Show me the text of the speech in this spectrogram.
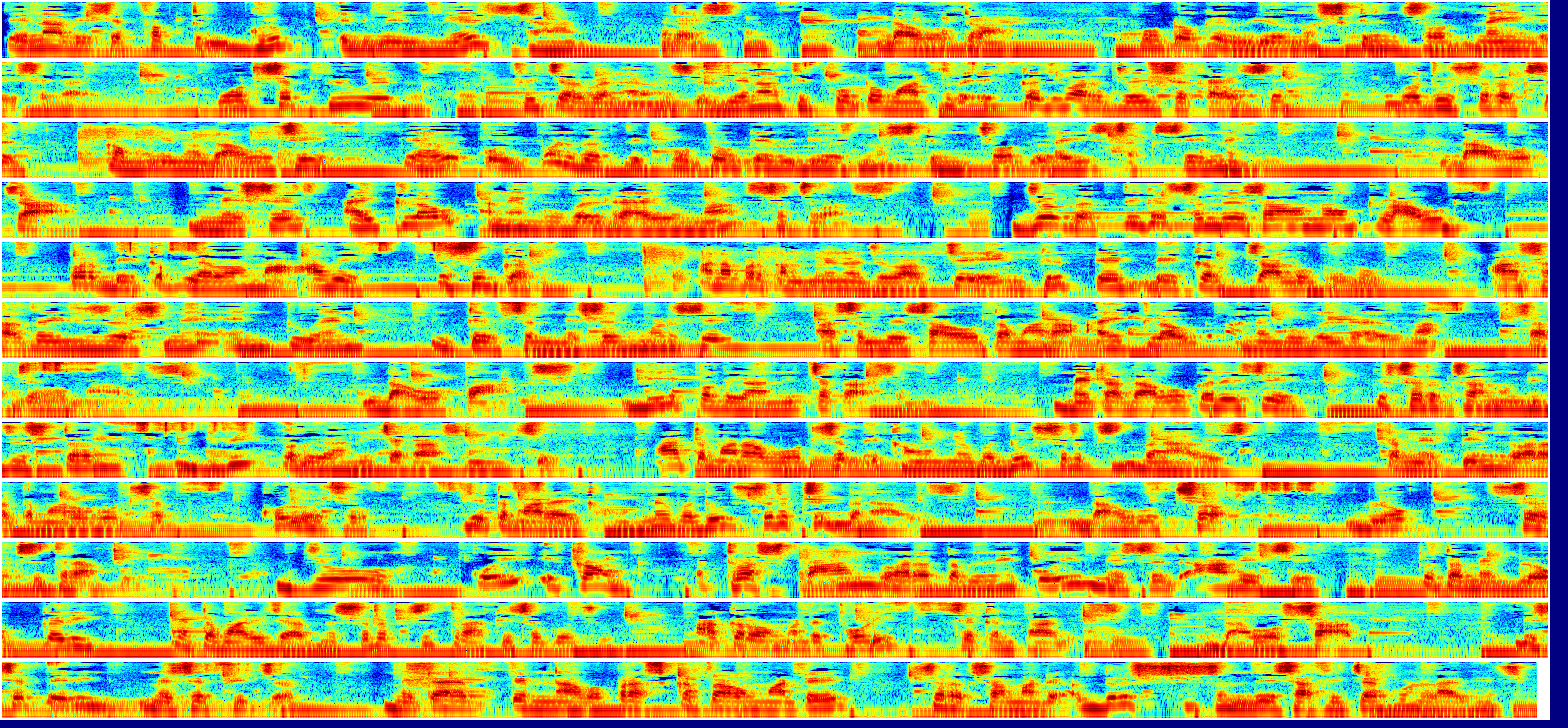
તેના વિશે ફક્ત ગ્રુપ એડમિનને જ જાણ રહેશે. દાવો ત્રણ. ફોટો કે વિડીયોનો સ્ક્રીનશોટ નહીં લઈ શકાય. વોટ્સએપ પ્યુ એક ફીચર બનાવ્યું છે. જેનાથી ફોટો માત્ર એક જ વાર જોઈ શકાય છે. વધુ સુરક્ષિત કંપનીનો દાવો છે કે હવે કોઈ પણ વ્યક્તિ ફોટો કે વિડીયોઝનો સ્ક્રીનશોટ લઈ શકશે નહીં. દાવો ચાર. મેસેજ આઈક્લાઉડ અને ગૂગલ ડ્રાઈવમાં સચવાશે. જો વ્યક્તિગત સંદેશાઓનો ક્લાઉડ પર બેકઅપ લેવામાં આવે, તો શું કરવું આના પર કંપનીનો જવાબ છે એન્ક્રિપ્ટેડ બેકઅપ ચાલુ કરો. આ સાથે યુઝર્સને end to end encryption message મળશે. આ સંદેશાઓ તમારા આઈક્લાઉડ અને ગૂગલ ડ્રાઈવમાં સાચવવામાં આવશે. દાવો પાંચ. બે પગલાંની ચકાસણી. મેટા દાવો કરે છે કે સુરક્ષાનું બીજું સ્તર દ્વિ પગલાંની ચકાસણી છે. આ તમારા વોટ્સએપ એકાઉન્ટને વધુ સુરક્ષિત બનાવે છે. તમે પિન દ્વારા તમારો વોટ્સએપ ખોલો છો, જે તમારા એકાઉન્ટને વધુ સુરક્ષિત બનાવે છે. દાવો છ. બ્લોક સુરક્ષિત રાખો. જો કોઈ એકાઉન્ટ અથવા સ્પામ દ્વારા તમને કોઈ મેસેજ આવે છે, તો તમે બ્લોક કરી અને તમારી જાતને સુરક્ષિત રાખી શકો છો. આ કરવા માટે થોડી સેકન્ડ લાગે છે. દાવો સાત. Disappearing message feature Meta app તેમના વપરાશકર્તાઓ માટે સુરક્ષા માટે અદૃશ્ય સંદેશા ફીચર પણ લાવ્યું છે.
